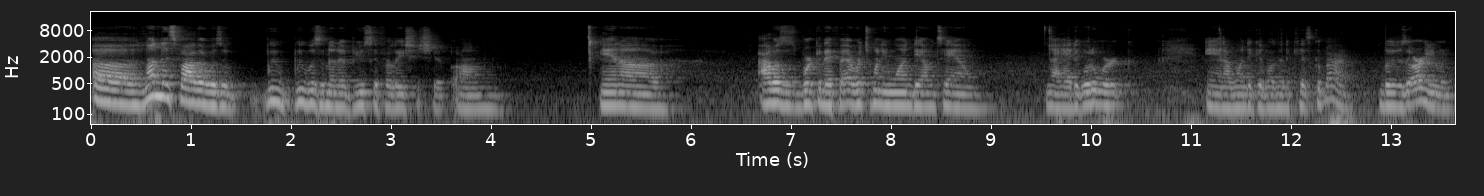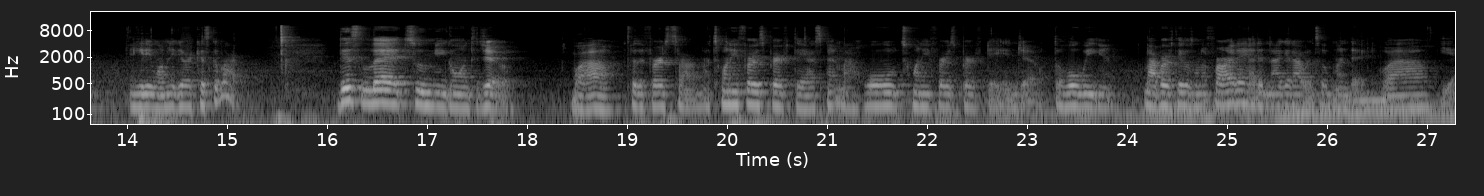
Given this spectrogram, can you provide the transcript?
Uh, London's father was a we we was in an abusive relationship. Um, and uh, I was working at Forever Twenty One downtown. I had to go to work, and I wanted to give London a kiss goodbye, but we was arguing, and he didn't want me to give her a kiss goodbye. This led to me going to jail Wow. for the first time. My twenty first birthday, I spent my whole twenty first birthday in jail, the whole weekend. My birthday was on a Friday. I did not get out until Monday. Wow. Yeah.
